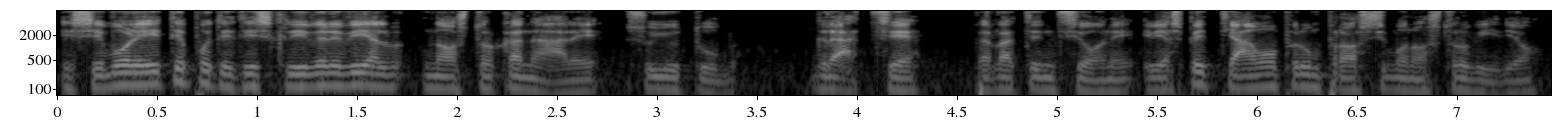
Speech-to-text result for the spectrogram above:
e se volete potete iscrivervi al nostro canale su YouTube. Grazie per l'attenzione e vi aspettiamo per un prossimo nostro video.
